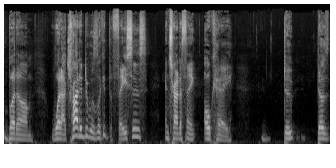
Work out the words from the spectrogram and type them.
But um what I try to do is look at the faces and try to think, okay, do does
